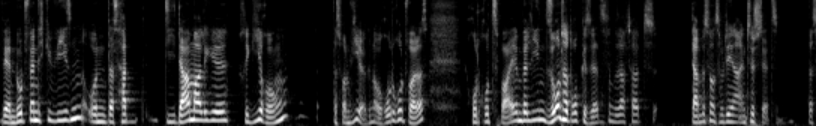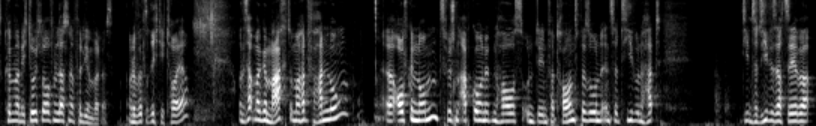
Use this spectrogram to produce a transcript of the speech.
wären notwendig gewesen. Und das hat die damalige Regierung, das waren wir, genau, Rot-Rot war das, Rot-Rot 2 in Berlin, so unter Druck gesetzt, dass man gesagt hat, da müssen wir uns mit denen an einen Tisch setzen. Das können wir nicht durchlaufen lassen, dann verlieren wir das. Und dann wird es richtig teuer. Und das hat man gemacht und man hat Verhandlungen äh, aufgenommen zwischen Abgeordnetenhaus und den Vertrauenspersonen der Initiative und hat, die Initiative sagt selber,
